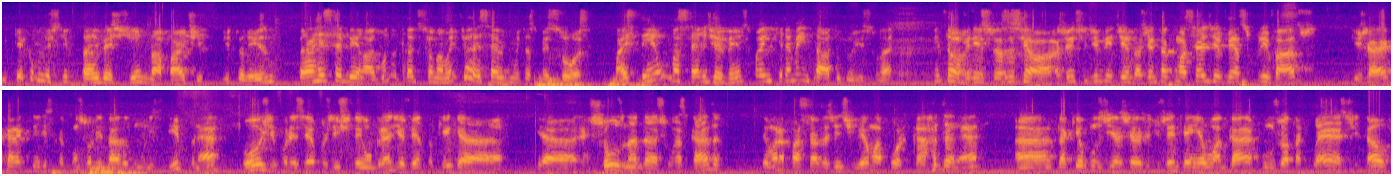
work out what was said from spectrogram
O que, que o município está investindo na parte de turismo para receber? Laguna tradicionalmente já recebe muitas pessoas, mas tem uma série de eventos para incrementar tudo isso, né? Então, Vinícius, assim, ó, a gente dividindo, a gente está com uma série de eventos privados, que já é característica consolidada do município, né? Hoje, por exemplo, a gente tem um grande evento aqui, que é, que é a shows né, da churrascada, Semana passada a gente vê uma porcada, né? Ah, daqui a alguns dias a gente tem o hangar com o J Quest e tal.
